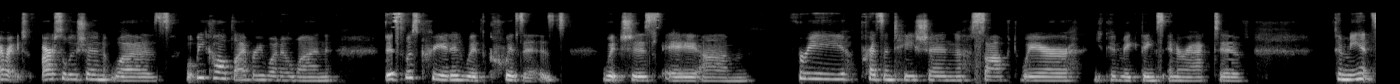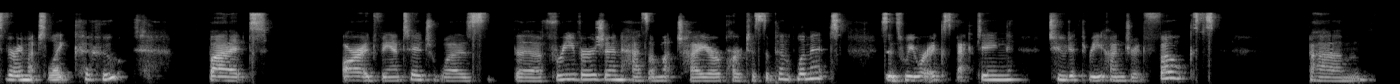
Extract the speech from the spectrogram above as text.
All right, our solution was what we called Library 101. This was created with Quizizz, which is a um, free presentation software. You can make things interactive. To me, it's very much like Kahoot, but our advantage was the free version has a much higher participant limit since we were expecting two to 300 folks. Um,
